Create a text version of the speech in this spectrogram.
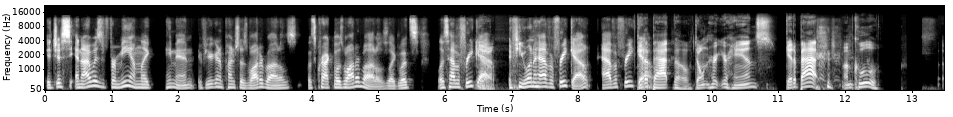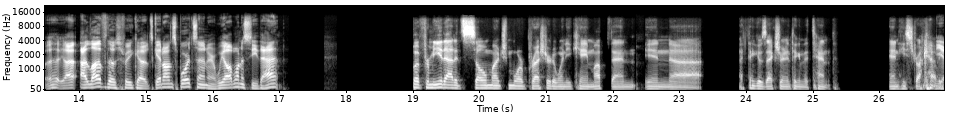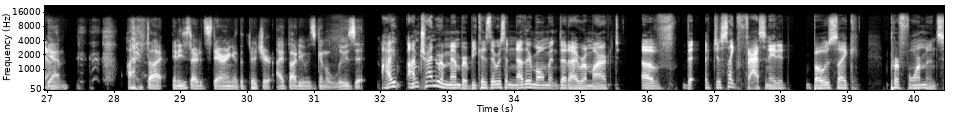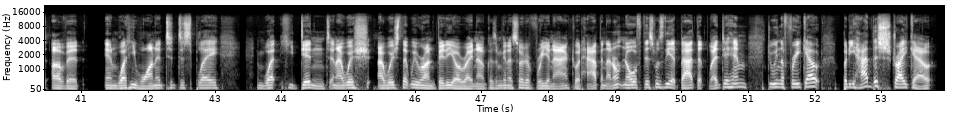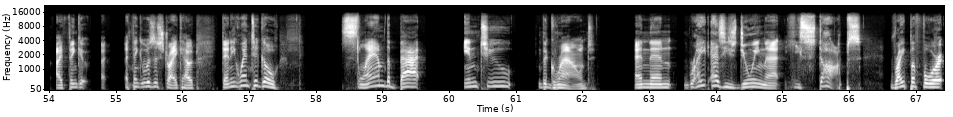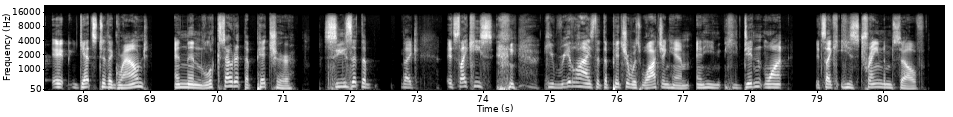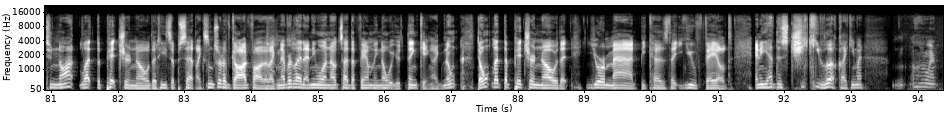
It just and I was for me, I'm like, hey man, if you're gonna punch those water bottles, let's crack those water bottles. Like, let's let's have a freak Yeah. out. If you want to have a freak out, have a freak Get out. Get a bat though. Don't hurt your hands. Get a bat. I'm cool. Uh, I, I love those freakouts. Get on Sports Center. We all want to see that. but for me, it added so much more pressure to when he came up then in uh I think it was extra anything in the tenth. And he struck out Yeah. again. I thought, and he started staring at the pitcher. I thought he was gonna lose it. I I'm trying to remember because there was another moment that I remarked of that uh, just like fascinated Bo's like performance of it and what he wanted to display and what he didn't and I wish I wish that we were on video right now because I'm going to sort of reenact what happened. I don't know if this was the at bat that led to him doing the freak out, but he had the strikeout. I think it I think it was a strikeout. Then he went to go slam the bat into the ground. And then, right as he's doing that, he stops right before it gets to the ground and then looks out at the pitcher, sees that the, like, it's like he's, he realized that the pitcher was watching him and he, he didn't want, it's like he's trained himself to not let the pitcher know that he's upset, like some sort of godfather. Like never let anyone outside the family know what you're thinking. Like don't don't let the pitcher know that you're mad because that you failed. And he had this cheeky look, like he went, oh, he went,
